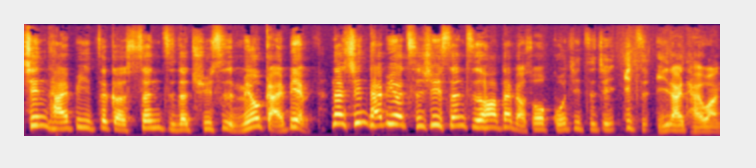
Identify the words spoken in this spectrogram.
新台币这个升值的趋势没有改变，那新台币会持续升值的话，代表说国际资金一直移来台湾。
